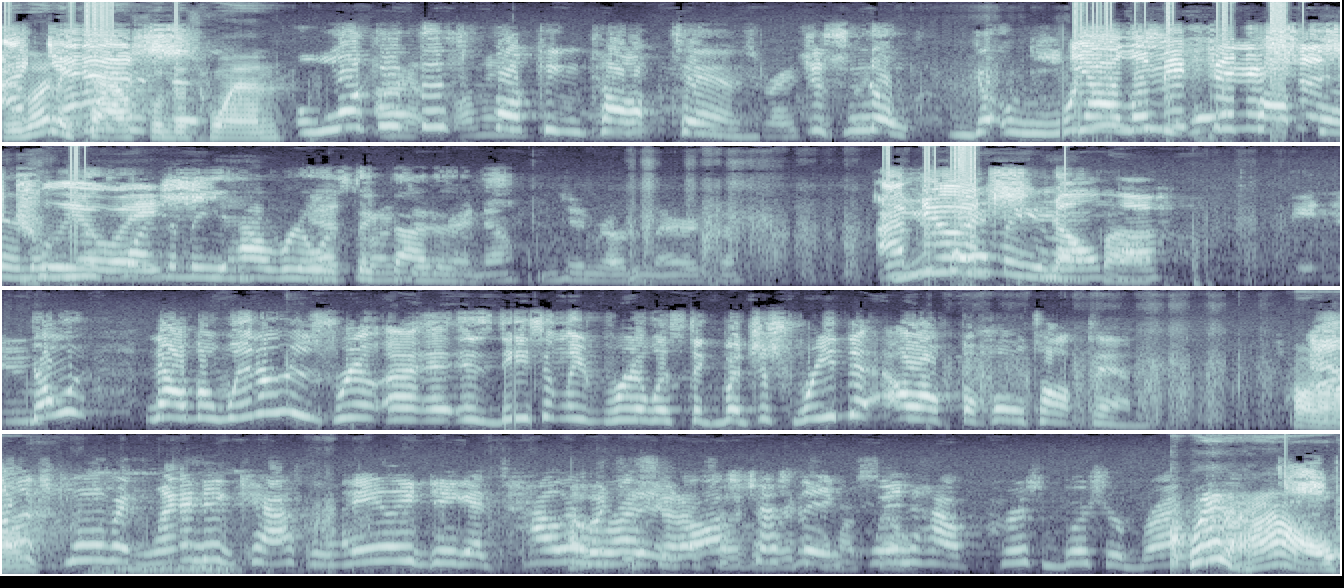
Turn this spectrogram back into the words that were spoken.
I Did Lenny guess- Cassill just win? Look Alright, at this me- fucking top ten. this Just real no. Go, read Yeah, let me finish this 10 and explain to me how Yeah, that's realistic I'm doing right now. I'm doing Road America. I'm You doing told me about Sonoma. Don't. Now the winner is real uh, is decently realistic, but just read it off the whole top ten. Hold on. Alex Mormon, Landon Cassill, Hailie Diggett, I'd Tyler like to Reddick, shut up Ross so I can read Chestnut, it and for Quinn myself. Howe, Chris Buescher, Brad. Quin Houff.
